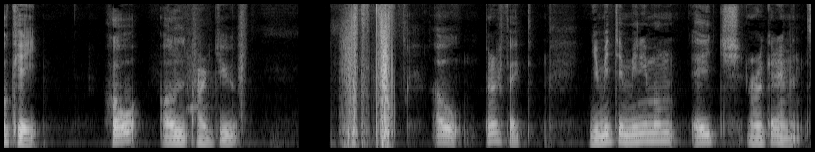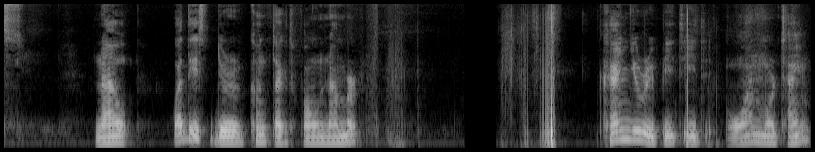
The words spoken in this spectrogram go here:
Okay, how old are you? Oh, perfect. You meet the minimum age requirements. Now, what is your contact phone number? Can you repeat it one more time,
